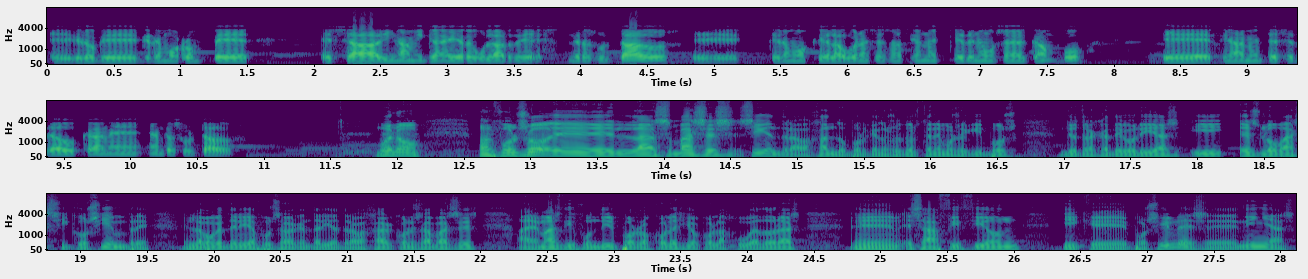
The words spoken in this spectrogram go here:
creo que queremos romper esa dinámica irregular de, resultados. Eh, queremos que las buenas sensaciones que tenemos en el campo eh, finalmente se traduzcan en resultados. Bueno, Alfonso, eh, las bases siguen trabajando porque nosotros tenemos equipos de otras categorías y es lo básico siempre en la boquetería Futsal Alcantarilla, trabajar con esas bases, además difundir por los colegios con las jugadoras eh, esa afición y que posibles eh, niñas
